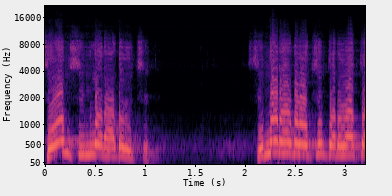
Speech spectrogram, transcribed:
సేమ్ సిమిలర్ ఆర్డర్ వచ్చింది. సిమిలర్ ఆర్డర్ వచ్చిన తర్వాత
